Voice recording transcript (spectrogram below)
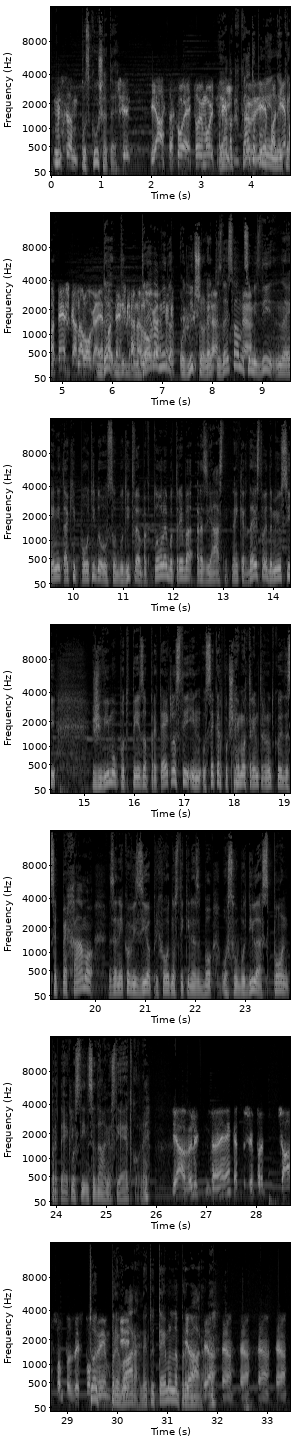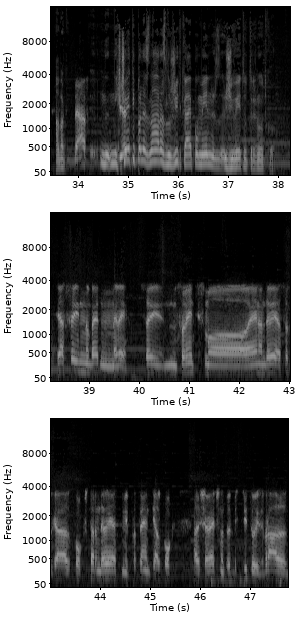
mislim, poskušate. če, ja, tako je, to je moj cilj. Ja, ampak kaj to Je pomeni, pa, ne, je pa težka naloga, je pa Daj, težka naloga. midva- Odlično, ne? Ja. zdaj vam Ja. se mi zdi na eni taki poti do osvoboditve, ampak tole bo treba razjasniti. Ne? Ker dejstvo je, da mi vsi živimo pod pezo preteklosti in vse, kar počnemo v tem trenutku, je, da se pehamo za neko vizijo prihodnosti, ki nas bo osvobodila spon preteklosti in sedanjosti. Je tako, ne? Ja, veliko, enkrat že pred časom, pa zdaj sploh To ne je vem. prevara, ne? to je temeljna prevara. Ja, ja, ja, ja, ja, ja. Ampak Dejansko, nihče ti pa ne zna razložiti, kaj pomeni živeti v trenutku. ja, sej noben ne ve. Sej Slovenci smo 91, koliko 94 procenti ali, koliko, ali še več na plebiscitu izbrali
